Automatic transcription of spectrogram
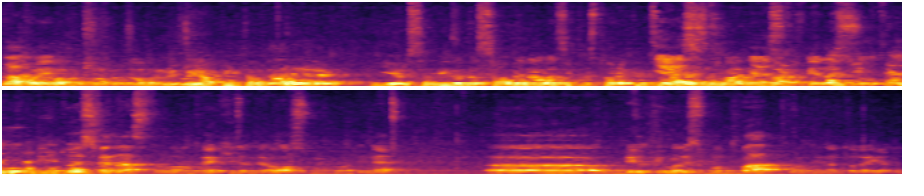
Dobro, dobro, dobro, dobro, nego ja pitam da li je, jer sam vidio da se ovde nalazi prostore kancelarije Jeste, za mlade. jeste. tako? Bile su, tu, tu je sve nastalo od 2008. godine. Uh, bil, imali smo dva koordinatora, jedan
